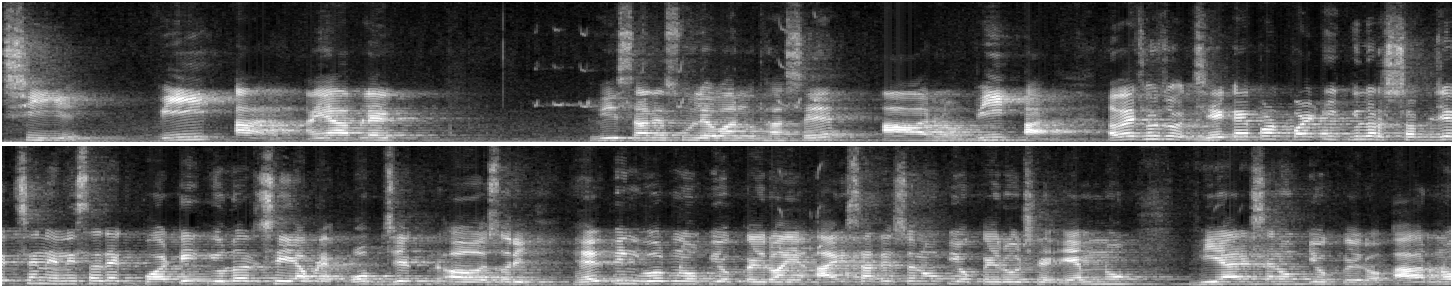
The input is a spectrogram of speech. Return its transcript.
છીએ. વી આર અહીંયા આપણે વી સાથે શું લેવાનું થશે? આર વી આર હવે જોજો, જે કાંઈ પણ પર્ટિક્યુલર સબ્જેક્ટ છે ને, એની સાથે એક પર્ટિક્યુલર છે એ આપણે ઓબ્જેક્ટ સોરી હેલ્પિંગ વર્બનો ઉપયોગ કર્યો. અહીંયા આઈ સાથે શેનો ઉપયોગ કર્યો છે? એમનો વીઆર એનો ઉપયોગ કર્યો? આરનો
